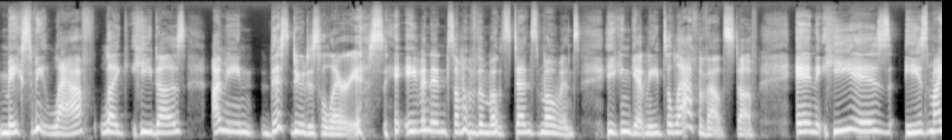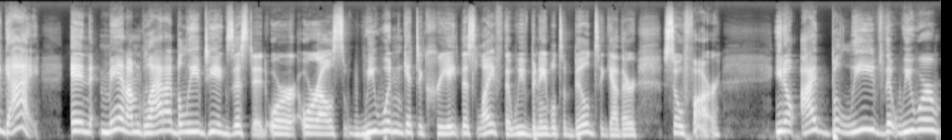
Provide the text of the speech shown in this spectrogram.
makes me laugh like he does. I mean, this dude is hilarious. Even in some of the most tense moments, he can get me to laugh about stuff. And he is, he's my guy. And man, I'm glad I believed he existed or or else we wouldn't get to create this life that we've been able to build together so far. You know, I believed that we were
